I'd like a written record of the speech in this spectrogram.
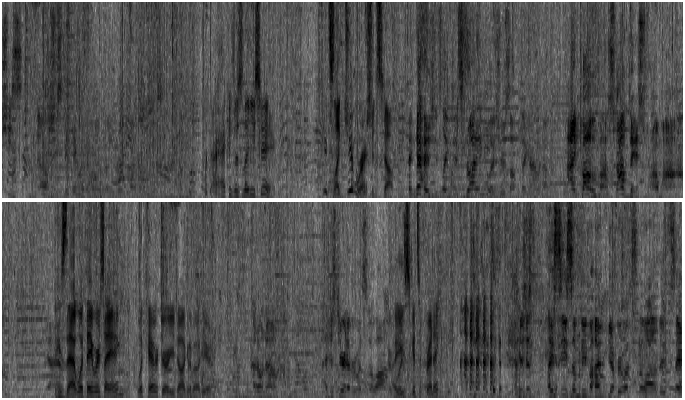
She's. Oh, she's speaking like an old lady. What the heck is this lady saying? It's like gibberish and stuff. yeah, she's like, it's not English or something. I don't know. I come to stop this her. Yeah, Is that what they were saying? What character are you talking about here? I don't know. I just hear it every once in a while. Are you schizophrenic? It's just, I see somebody behind me every once in a while and they say,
